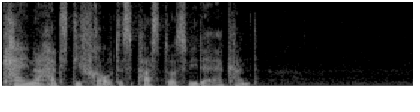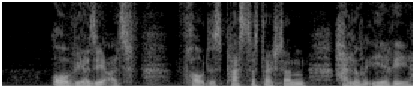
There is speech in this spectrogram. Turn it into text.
Keiner hat die Frau des Pastors wiedererkannt. Oh, wer sie als Frau des Pastors da standen, hallo Eri,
